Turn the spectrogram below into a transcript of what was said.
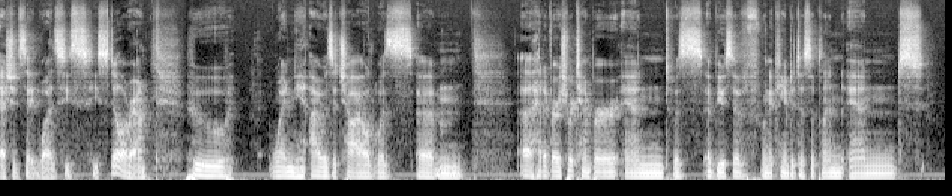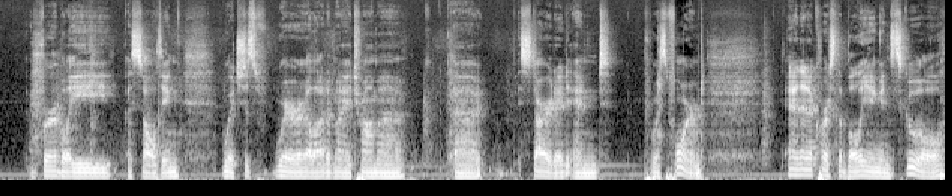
I should say was he's he's still around who when I was a child was um, uh, had a very short temper and was abusive when it came to discipline and verbally assaulting which is where a lot of my trauma uh, started and was formed. And then, of course, the bullying in school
